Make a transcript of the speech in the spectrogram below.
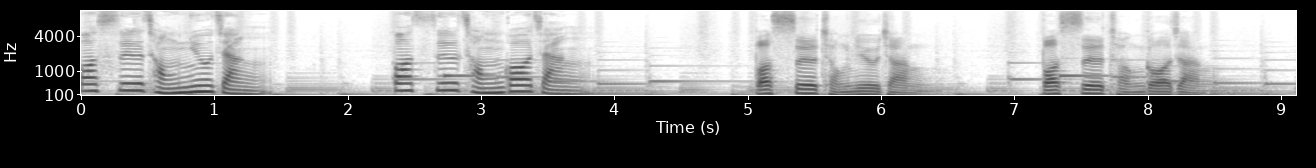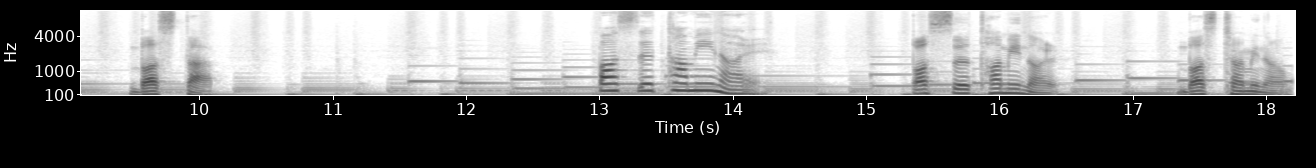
버스 정류장 버스 정거장. 버스 정류장 버스 정거장 bus stop 버스 터미널 버스 터미널 bus terminal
